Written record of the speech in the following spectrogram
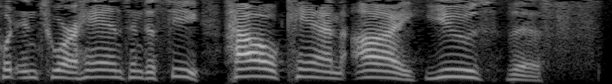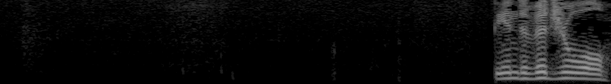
put into our hands and to see how can I use this? The individual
